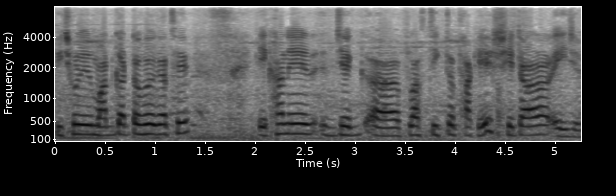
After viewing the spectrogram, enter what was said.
পিছনের মাঠগাটটা হয়ে গেছে। এখানের যে প্লাস্টিকটা থাকে সেটা এই যে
